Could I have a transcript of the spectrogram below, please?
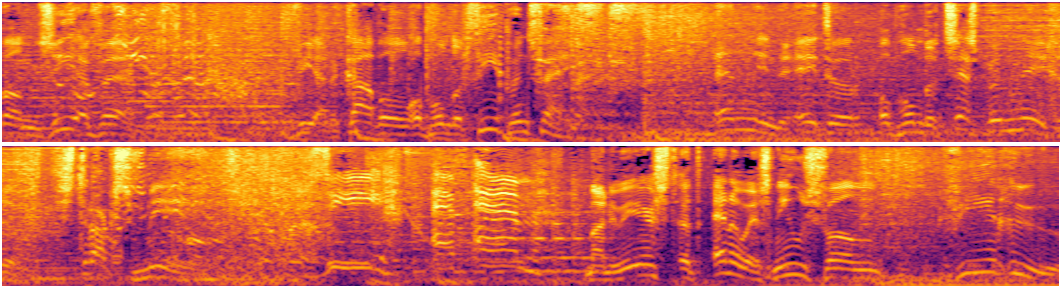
Van ZFM. Via de kabel op 104.5. En in de ether op 106.9. Straks meer. ZFM. Maar nu eerst het NOS nieuws van 4 uur.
